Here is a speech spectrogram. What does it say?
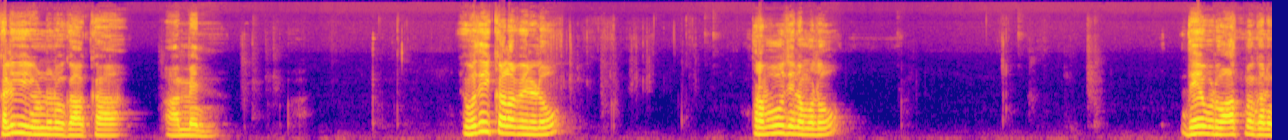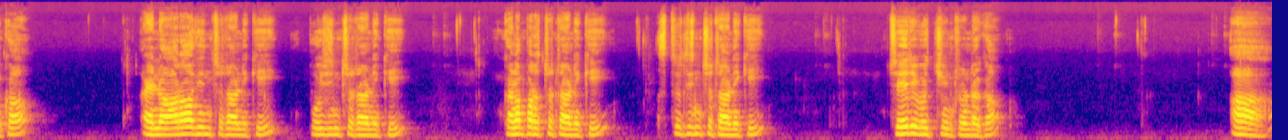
కలిగి ఉండునుగాక ఆమెన్. ఉదయకాల వేళలో ప్రభువు దినములో దేవుడు ఆత్మ గనుక ఆయన ఆరాధించడానికి పూజించడానికి కనపరచడానికి స్థుతించటానికి చేరి వచ్చింటుండగా ఆ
